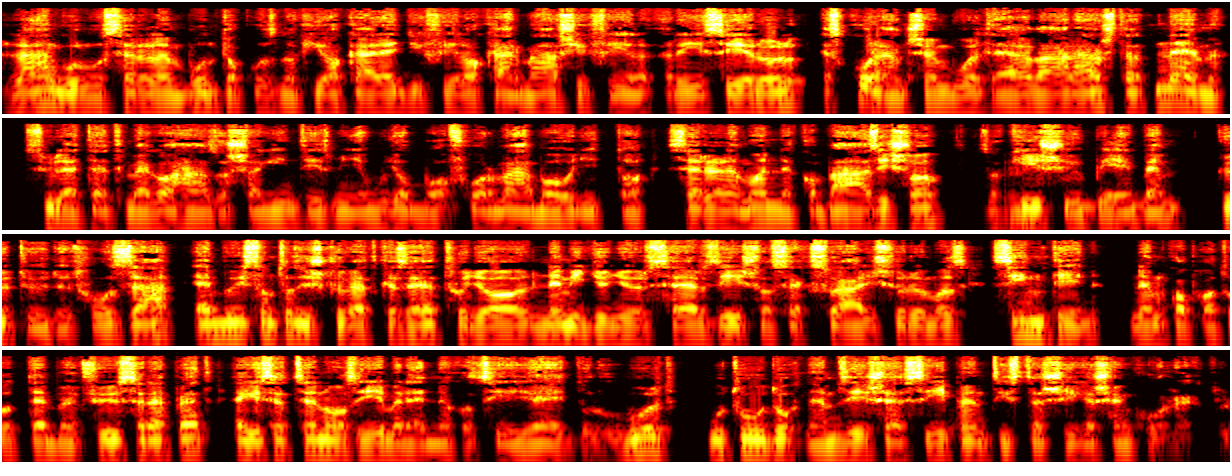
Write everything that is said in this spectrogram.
lángoló szerelem bontakoznak ki akár egyik fél, akár másik fél részéről, ez korán sem volt elvárás, tehát nem született meg a házasság intézménye úgy abban a formában, hogy itt a szerelem ennek a bázisa, ez a későbbiekben kötődött hozzá. Ebből viszont az is következett, hogy a nemi gyönyörszerzés, a szexuális öröm az szintén nem kaphatott ebben főszerepet, egész egyszerűen azért, mert ennek a célja egy dolog volt, utódok nemzése szépen, tisztességesen korrektül.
